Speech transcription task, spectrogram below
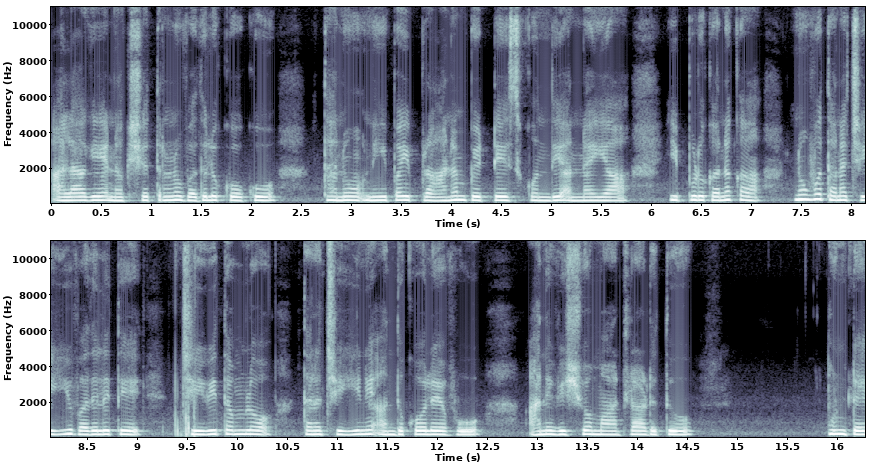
అలాగే నక్షత్రను వదులుకోకు. తను నీపై ప్రాణం పెట్టేసుకుంది అన్నయ్య. ఇప్పుడు కనుక నువ్వు తన చెయ్యి వదిలితే జీవితంలో తన చెయ్యిని అందుకోలేవు అని విశ్వ మాట్లాడుతూ ఉంటే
